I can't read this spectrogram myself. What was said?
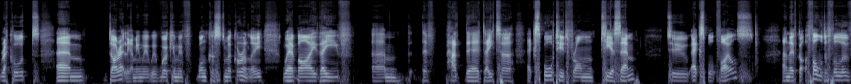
records um, directly. I mean, we're, we're working with one customer currently whereby they've um, they've had their data exported from TSM to export files, and they've got a folder full of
